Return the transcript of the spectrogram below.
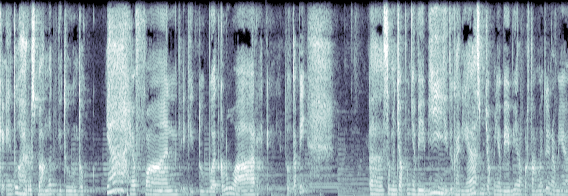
kayaknya itu harus banget gitu untuk ya have fun kayak gitu buat keluar kayak gitu. Tapi uh, semenjak punya baby gitu kan ya semenjak punya baby anak pertama itu yang namanya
